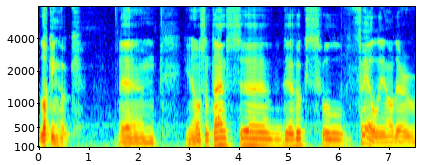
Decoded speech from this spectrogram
locking hook. Um, you know, sometimes uh, the hooks will fail. You know, they're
